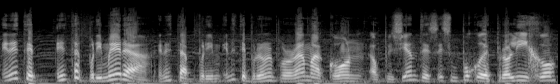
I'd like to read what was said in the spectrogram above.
en este, en esta primera, en esta prim- en este primer programa con auspiciantes es un poco desprolijo,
